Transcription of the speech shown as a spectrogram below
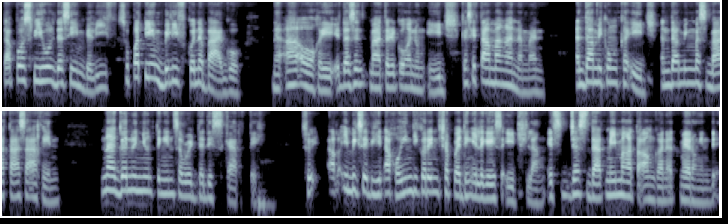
tapos we hold the same belief. So, pati yung belief ko nabago na, ah, okey, it doesn't matter kung anong age kasi tama nga naman. Ang dami kong ka-age, ang daming mas bata sa akin na gano'n yung tingin sa word na diskarte. So, ibig sabihin ako, hindi ko rin siya puwedeng ilagay sa age lang. It's just that may mga taong gano'n at merong hindi.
